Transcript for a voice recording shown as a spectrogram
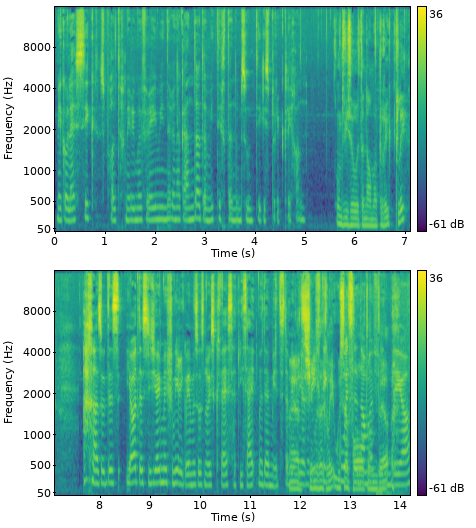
mega lässig. Das behalte ich mir immer frei in meiner Agenda, damit ich dann am Sonntag ins Brückli kann. Und wieso der Name Brückli? Also das, ja, das ist ja immer schwierig, wenn man so ein neues Gefäß hat. Wie sagt man dem jetzt? Damit ja, das ist immer ein bisschen herausfordernd. Ja. ja.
